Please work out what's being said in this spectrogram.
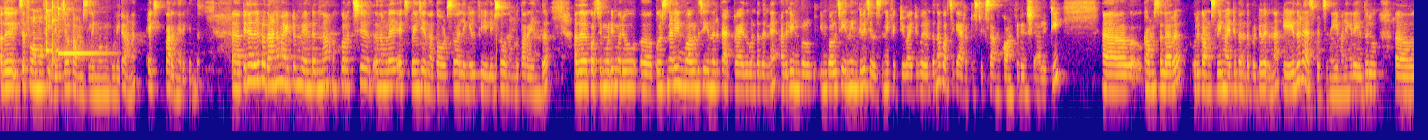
അത് it's a form of individual കൗൺസിലിംഗും കൂടിയിട്ടാണ് എക്സ് പറഞ്ഞിരിക്കുന്നത്. പിന്നെ അതിൽ പ്രധാനമായിട്ടും വേണ്ടുന്ന കുറച്ച് നമ്മളെ എക്സ്പ്ലെയിൻ ചെയ്യുന്ന തോട്ട്സോ അല്ലെങ്കിൽ ഫീലിങ്സോ നമ്മൾ പറയുന്നത്. അത് കുറച്ചും കൂടി ഒരു പേഴ്സണലി ഇൻവോൾവ് ചെയ്യുന്ന ഒരു ഫാക്ടർ ആയതുകൊണ്ട് തന്നെ അതിൽ ഇൻവോൾവ് ഇൻവോൾവ് ചെയ്യുന്ന ഇൻഡിവിജ്വൽസിന് ഇഫക്റ്റീവായിട്ട് വേണ്ടുന്ന കുറച്ച് ക്യാരക്ടറിസ്റ്റിക്സ് ആണ് കോൺഫിഡൻഷ്യാലിറ്റി കൗൺസിലർ ഒരു കൗൺസിലിങ്ങുമായിട്ട് ബന്ധപ്പെട്ട് വരുന്ന ഏതൊരു ആസ്പെക്ട്സിനെയും അല്ലെങ്കിൽ ഏതൊരു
